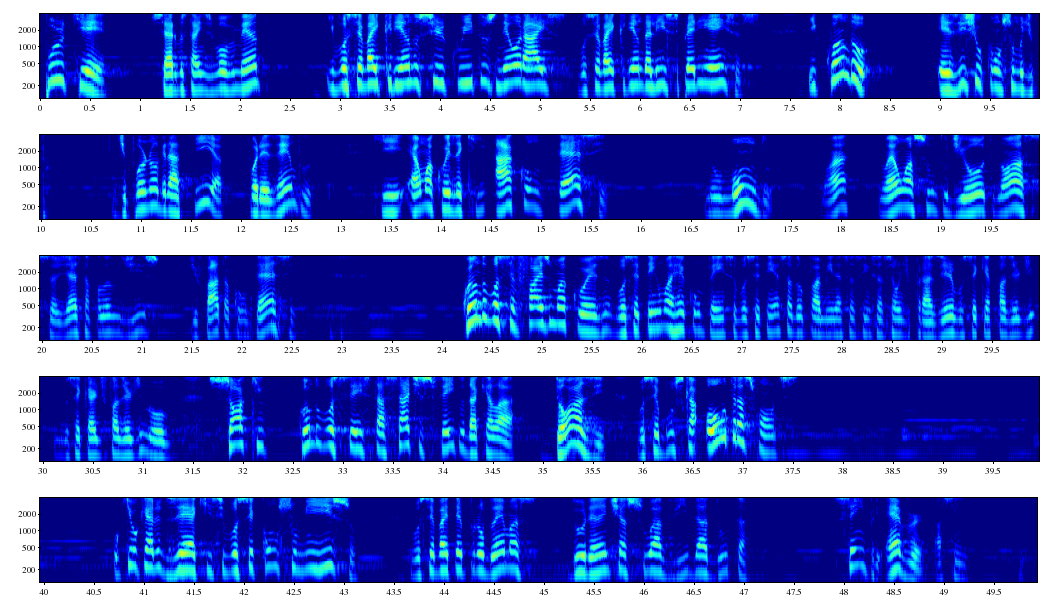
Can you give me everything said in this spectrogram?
Porque o cérebro está em desenvolvimento e você vai criando circuitos neurais, você vai criando ali experiências. E quando existe o consumo de, de pornografia, por exemplo, que é uma coisa que acontece no mundo, não é? Não é um assunto de outro, nossa, já está falando disso, de fato acontece. Quando você faz uma coisa, você tem uma recompensa, você tem essa dopamina, essa sensação de prazer, você quer fazer de, você quer de fazer de novo. Só que quando você está satisfeito daquela dose, você busca outras fontes. O que eu quero dizer é que se você consumir isso, você vai ter problemas durante a sua vida adulta. Sempre, ever, assim.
